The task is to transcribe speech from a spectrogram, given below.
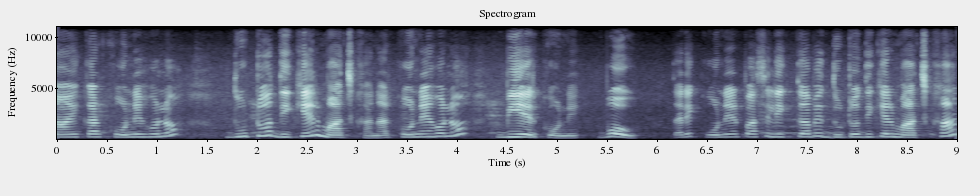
নায়িকার, কোণে হলো দুটো দিকের মাঝখান, আর কোণে হলো বিয়ের কোণে। বউ, তাহলে কোণের পাশে লিখতে হবে দুটো দিকের মাঝখান,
